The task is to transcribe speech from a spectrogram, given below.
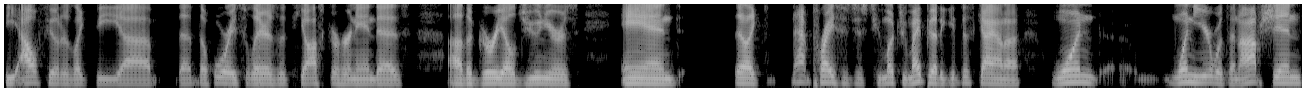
the outfielders like the uh, the, the Jorge Solers, the Teoscar Hernandez, uh, the Gurriel Juniors, and they're like that price is just too much. We might be able to get this guy on a one one year with an option,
